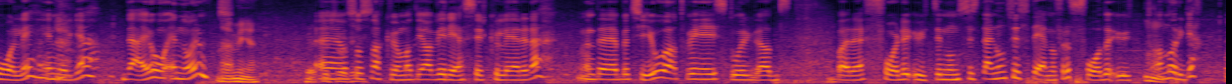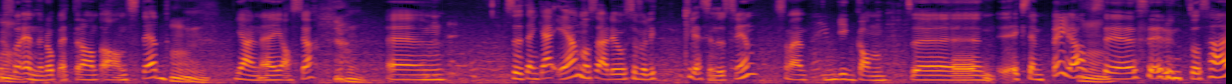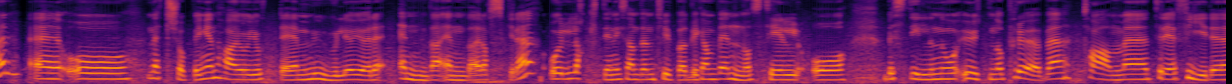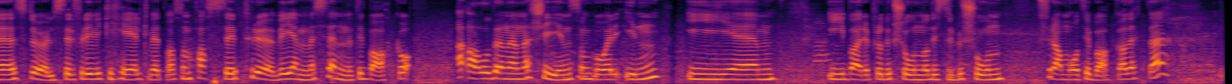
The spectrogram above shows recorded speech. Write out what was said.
årlig i Norge, det er jo enormt. Det er mye. Eh, og så snakker vi om at ja, vi resirkulerer det, men det betyr jo at vi i stor grad bare får det ut i noen Det er noen systemer for å få det ut av mm. Norge, og så ender det opp et eller annet annet sted. Mm. Gjerne i Asia. Um, så det tenker jeg én. Og så er det jo selvfølgelig klesindustrien, som er et giganteksempel. Eh, ja, mm. se, se, rundt oss her. Eh, og nettshoppingen har jo gjort det mulig å gjøre enda, enda raskere. Og lagt inn liksom, den type at vi kan venne oss til å bestille noe uten å prøve. Ta med tre-fire størrelser fordi vi ikke helt vet hva som passer. Prøve hjemme, sende tilbake. Og all den energien som går inn i eh, i bare produksjon og distribusjon fram og tilbake av dette.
